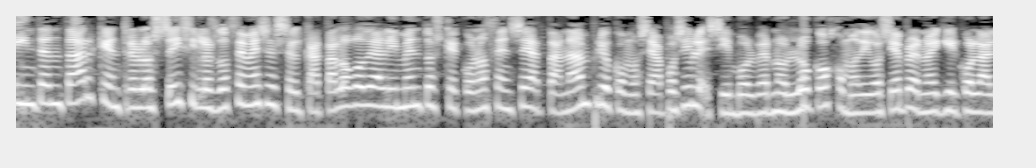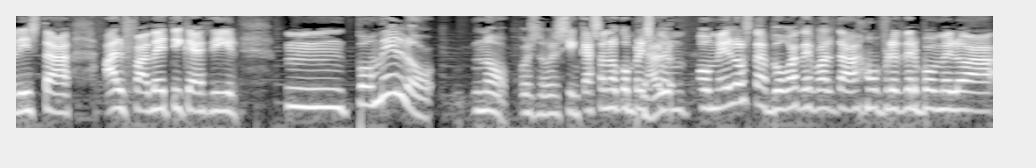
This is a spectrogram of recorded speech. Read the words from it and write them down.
intentar que entre los 6 y los 12 meses el catálogo de alimentos que conocen sea tan amplio como sea posible, sin volvernos locos, como digo siempre, no hay que ir con la lista alfabética y decir, mmm, pomelo, no, pues si en casa no compréis pomelos, tampoco hace falta ofrecer pomelo a,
